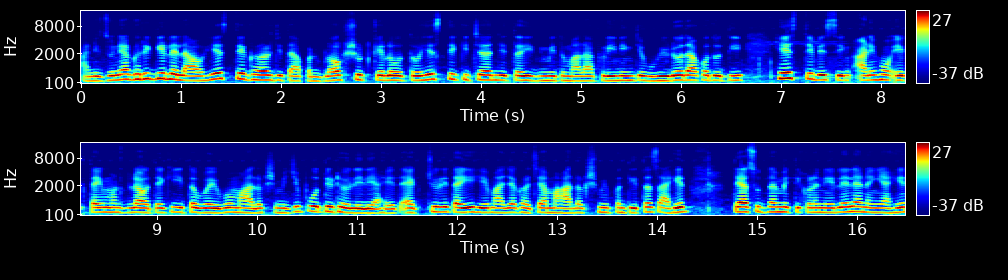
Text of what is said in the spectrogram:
आणि जुन्या घरी गेलेला आहो हेच ते घर जिथं आपण ब्लॉग शूट केलं होतं हेच ते किचन जिथं मी तुम्हाला क्लिनिंगचे व्हिडिओ दाखवत होती हेच ते बेसिंग आणि हो एक ताई म्हटल्या होत्या की इथं वैभव महालक्ष्मीची पोती ठेवलेली आहेत. ॲक्च्युली ताई हे माझ्या घरच्या महालक्ष्मी पण तिथंच आहेत. त्यासुद्धा मी तिकडे नेलेल्या नाही आहेत.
